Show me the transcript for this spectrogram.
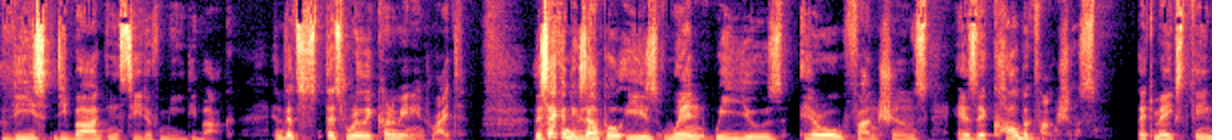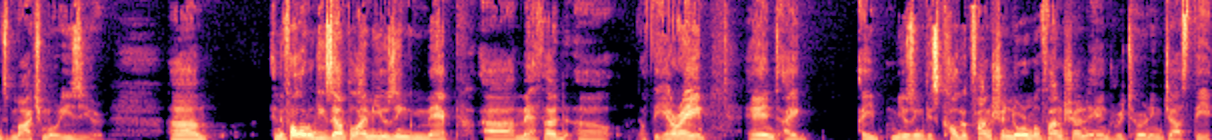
this debug instead of me debug. And that's, that's really convenient, right? The second example is when we use arrow functions as a callback functions. That makes things much more easier. Um, in the following example, I'm using map uh, method uh, of the array, and I, I'm using this callback function, normal function, and returning just the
